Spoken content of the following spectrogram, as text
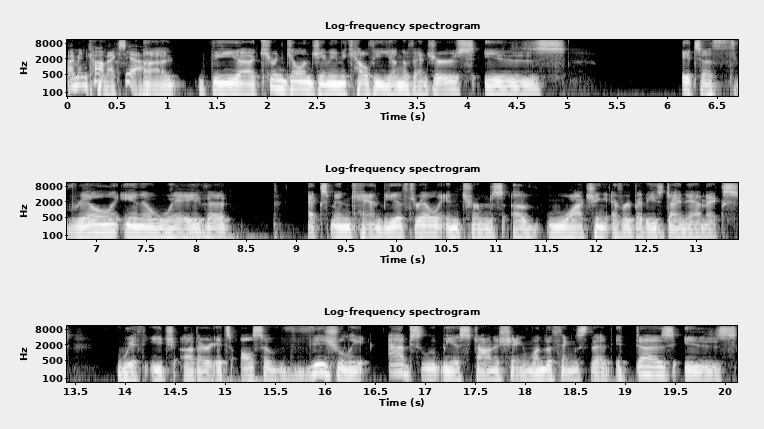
I mean, comics, yeah. uh, the uh, Kieron Gillen, Jamie McKelvie Young Avengers is it's a thrill in a way that X Men can be a thrill in terms of watching everybody's dynamics with each other. It's also visually absolutely astonishing. One of the things that it does is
